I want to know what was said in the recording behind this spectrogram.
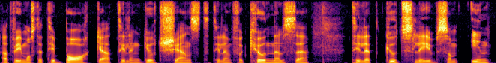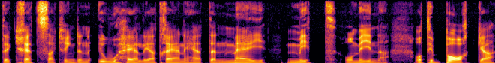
att vi måste tillbaka till en gudstjänst, till en förkunnelse, till ett gudsliv som inte kretsar kring den oheliga tränigheten mig, mitt och mina. Och tillbaka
